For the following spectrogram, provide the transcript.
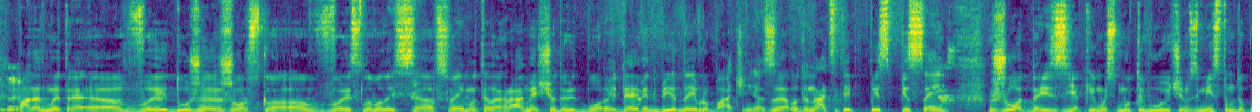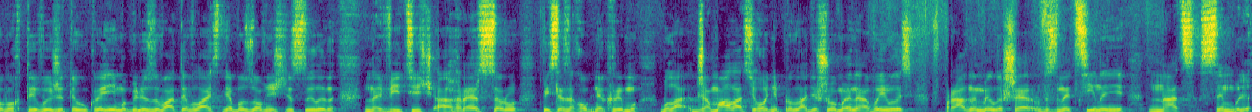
Вітаю. Пане Дмитре, е, ви дуже жорстко е, висловились е, в своєму телеграмі щодо відбору. Йде відбір на Євробачення з 11 піс- пісень, жодної з якимось мотивуючим змістом допомогти вижити Україні, мобілізувати власні або зовнішні сили на відсіч агресору. Після захоплення Криму була Джамала. Сьогодні при владі шоумени, а виявились вправними лише в знеціненні нацсимволів.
